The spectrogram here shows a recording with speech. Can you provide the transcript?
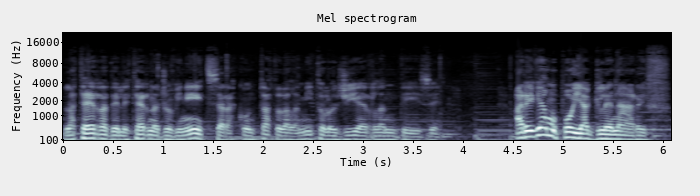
la terra dell'eterna giovinezza raccontata dalla mitologia irlandese. Arriviamo poi a Glenarif,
